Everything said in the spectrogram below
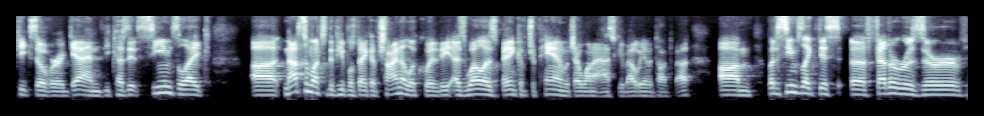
peaks over again because it seems like uh, not so much the People's Bank of China liquidity, as well as Bank of Japan, which I want to ask you about. We haven't talked about. Um, but it seems like this uh, Federal Reserve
